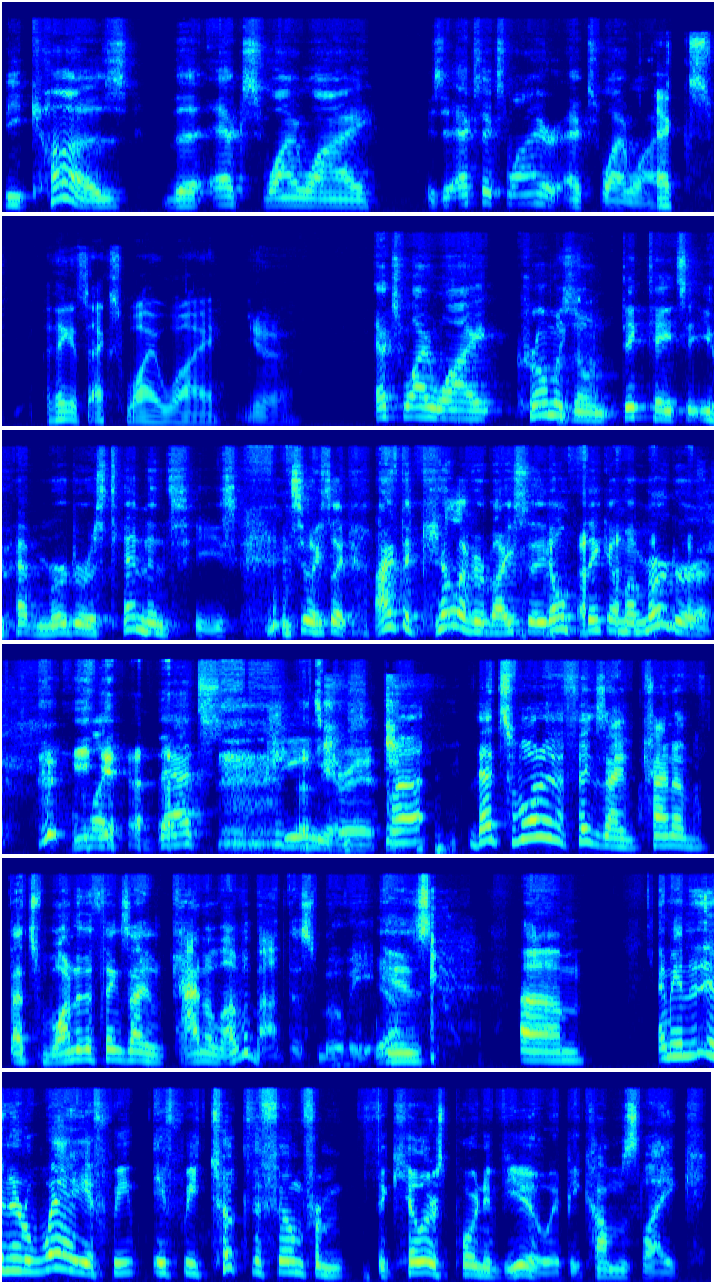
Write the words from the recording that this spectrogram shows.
because the XYY Is it XXY or XYY? X. I think it's XYY. Yeah. XYY chromosome dictates that you have murderous tendencies. And so he's like, I have to kill everybody so they don't think I'm a murderer. I'm like, Yeah. that's genius. That's well, that's one of the things I kind of that's one of the things I kind of love about this movie Yeah. is um I mean in, in a way if we if we took the film from the killer's point of view it becomes like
